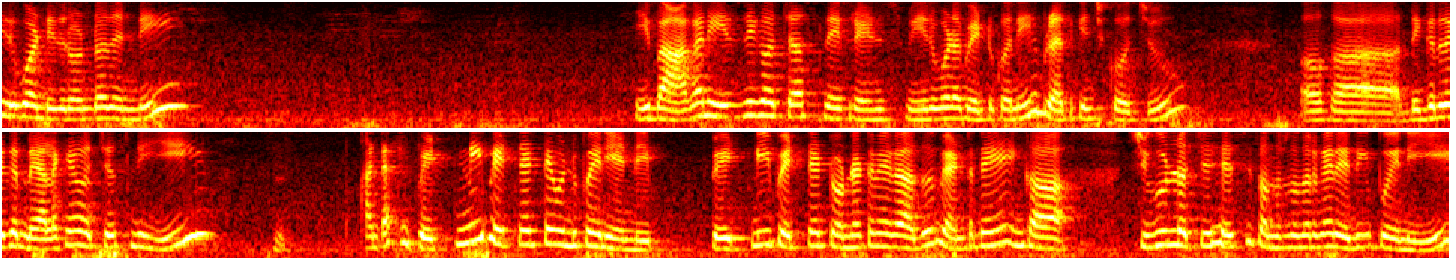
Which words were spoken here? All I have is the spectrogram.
ఇదిగోండి ఇది రెండోదండి. ఇవి బాగా ఈజీగా వచ్చేస్తున్నాయి ఫ్రెండ్స్ మీరు కూడా పెట్టుకొని బ్రతికించుకోవచ్చు. ఒక దగ్గర దగ్గర నెలకే వచ్చేసినాయి. అంటే అసలు పెట్టిని పెట్టినట్టే ఉండిపోయినాయండి. పెట్టిని పెట్టినట్టు ఉండటమే కాదు వెంటనే ఇంకా చిగుళ్ళు వచ్చేసేసి తొందర తొందరగా ఎదిగిపోయినాయి.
